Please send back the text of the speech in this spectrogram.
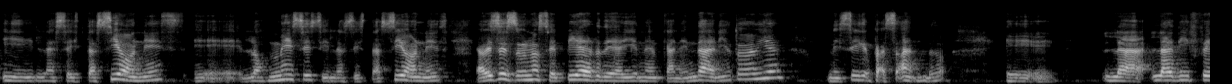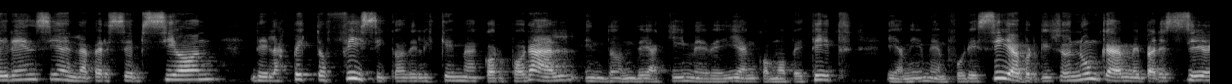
y las estaciones, eh, los meses y las estaciones. A veces uno se pierde ahí en el calendario, todavía me sigue pasando. Eh, la, la diferencia en la percepción del aspecto físico del esquema corporal, en donde aquí me veían como petit, y a mí me enfurecía porque yo nunca me parecía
